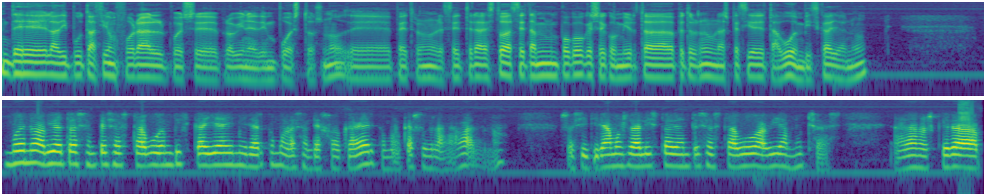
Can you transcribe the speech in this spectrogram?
de la Diputación Foral pues eh, proviene de impuestos, ¿no? De Petronor, etcétera. Esto hace también un poco que se convierta Petronor en una especie de tabú en Vizcaya, ¿no? Bueno, había otras empresas tabú en Vizcaya y mirar cómo las han dejado caer, como el caso de la Naval, ¿no? O sea, si tiramos la lista de empresas tabú, había muchas. Ahora nos queda,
